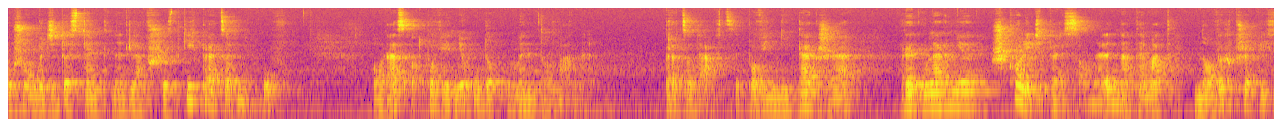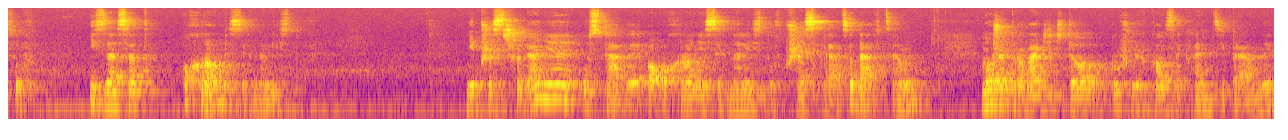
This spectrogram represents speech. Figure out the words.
muszą być dostępne dla wszystkich pracowników oraz odpowiednio udokumentowane. Pracodawcy powinni także regularnie szkolić personel na temat nowych przepisów i zasad ochrony sygnalistów. Nieprzestrzeganie ustawy o ochronie sygnalistów przez pracodawcę może prowadzić do różnych konsekwencji prawnych,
